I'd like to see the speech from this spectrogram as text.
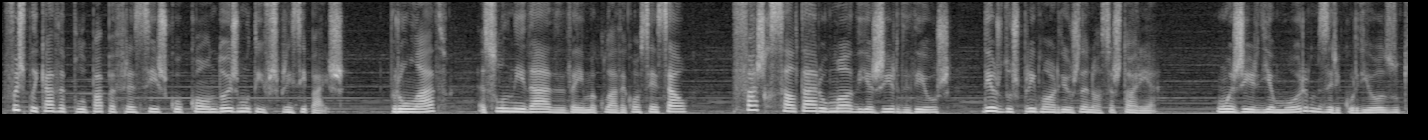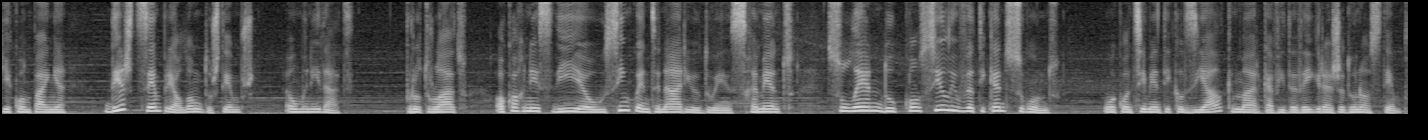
foi explicada pelo Papa Francisco com dois motivos principais. Por um lado, a solenidade da Imaculada Conceição faz ressaltar o modo de agir de Deus desde os primórdios da nossa história. Um agir de amor misericordioso que acompanha, desde sempre ao longo dos tempos, a humanidade. Por outro lado, ocorre nesse dia o cinquentenário do encerramento solene do Concílio Vaticano II, um acontecimento eclesial que marca a vida da Igreja do nosso tempo.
